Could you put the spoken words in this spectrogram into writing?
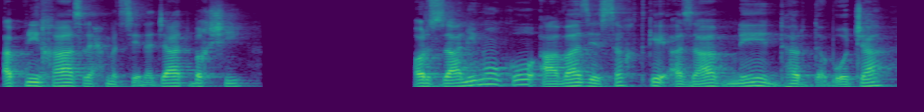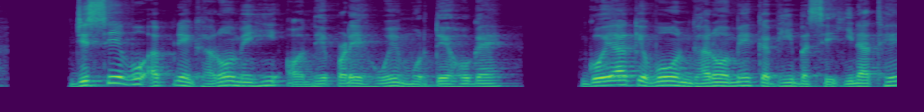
اپنی خاص رحمت سے نجات بخشی اور ظالموں کو آواز سخت کے عذاب نے دھر دبوچا، جس سے وہ اپنے گھروں میں ہی اوندھے پڑے ہوئے مردے ہو گئے۔ گویا کہ وہ ان گھروں میں کبھی بسے ہی نہ تھے۔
